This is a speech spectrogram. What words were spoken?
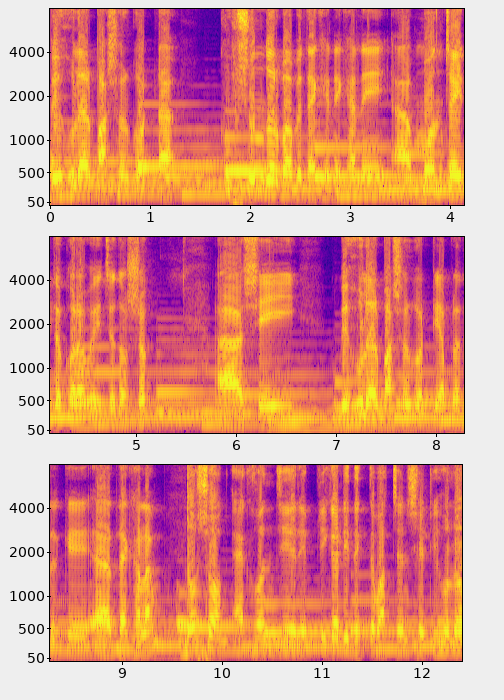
বেহুলার বাসরঘরটা খুব সুন্দরভাবে দেখেন, এখানে মঞ্চায়িত করা হয়েছে দর্শক। সেই বেহুলার বাসর ঘরটি আপনাদেরকে দেখালাম। দর্শক, এখন যে রেপ্লিকাটি দেখতে পাচ্ছেন, সেটি হলো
